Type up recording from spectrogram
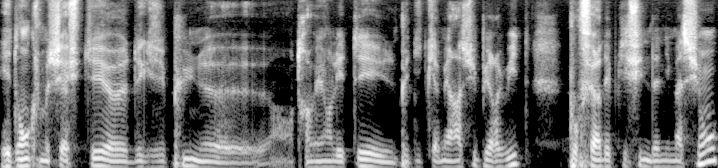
Et donc, je me suis acheté, euh, dès que j'ai pu, euh, en travaillant l'été, une petite caméra Super 8 pour faire des petits films d'animation.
